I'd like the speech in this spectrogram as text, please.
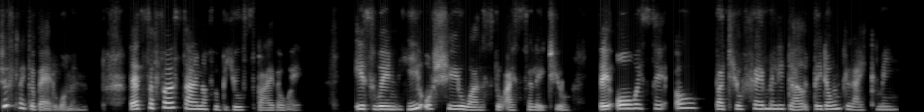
just like a bad woman. That's the first sign of abuse, by the way, is when he or she wants to isolate you. They always say, "Oh, but your family doubt they don't like me."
